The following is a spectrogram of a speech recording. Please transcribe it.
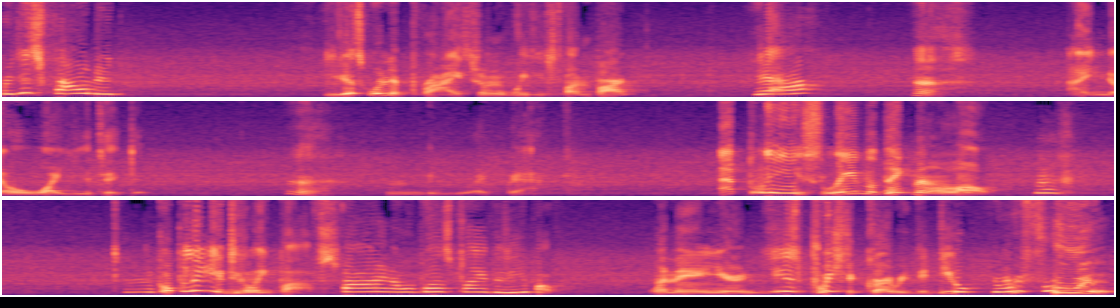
We just found it. You just won a prize from the Ouija's Fun Park? Yeah? I know why you take it. I'll be right back. Uh, please, leave the Pikmin alone. Go play your Jigglypuffs. Fine, I will just play the depot. When then you you just pushed the Kirby, did you? We threw it.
